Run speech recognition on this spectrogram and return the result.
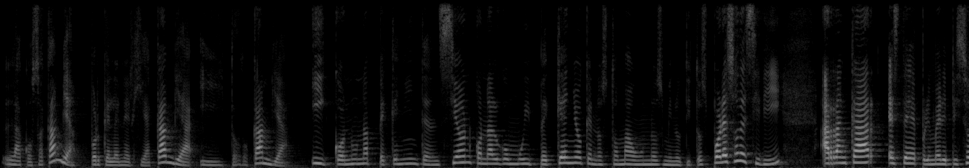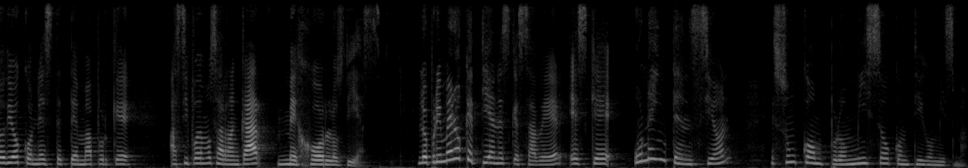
la cosa cambia, porque la energía cambia y todo cambia. Y con una pequeña intención, con algo muy pequeño que nos toma unos minutitos. Por eso decidí arrancar este primer episodio con este tema porque así podemos arrancar mejor los días. Lo primero que tienes que saber es que una intención es un compromiso contigo misma.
